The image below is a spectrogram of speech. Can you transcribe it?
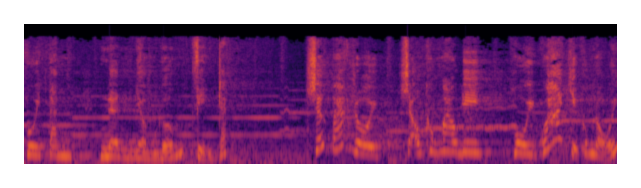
hôi tanh Nên nhòm gớm phiền trách. Sớt bát rồi, sao ông không mau đi? Hồi quá chịu không nổi.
